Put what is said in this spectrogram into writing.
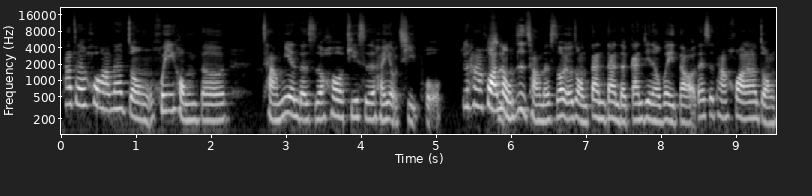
他在画那种恢宏的场面的时候，其实很有气魄。就是他画那种日常的时候，有一种淡淡的干净的味道，但是他画那种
